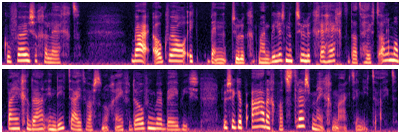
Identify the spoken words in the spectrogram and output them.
couveuse gelegd. Waar ook wel, ik ben natuurlijk, mijn bil is natuurlijk gehecht. Dat heeft allemaal pijn gedaan. In die tijd was er nog geen verdoving bij baby's. Dus ik heb aardig wat stress meegemaakt in die tijd.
